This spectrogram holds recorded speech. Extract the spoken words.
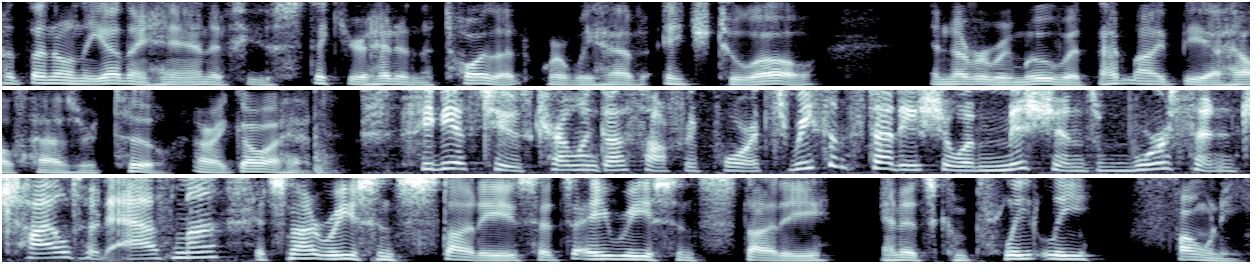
But then on the other hand, if you stick your head in the toilet where we have H2O and never remove it, that might be a health hazard too. All right, go ahead. CBS 2's Carolyn Gusoff reports recent studies show emissions worsen childhood asthma. It's not recent studies, it's a recent study, and it's completely phony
